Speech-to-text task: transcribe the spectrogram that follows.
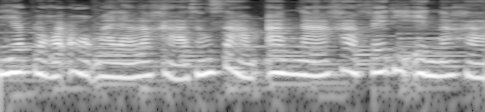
เรียบร้อยออกมาแล้วนะคะ ทั้ง 3 อันนะคาเฟ่ดีเอ็นนะคะ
